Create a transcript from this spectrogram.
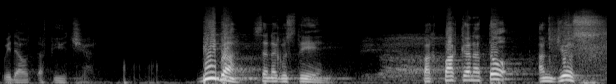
without a future. Viva San Agustin! Pakpakan na to ang Diyos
